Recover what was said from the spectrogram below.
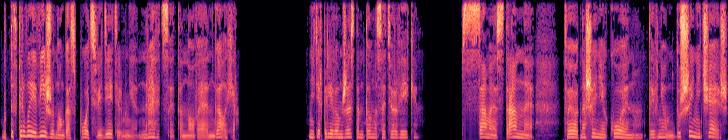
будто впервые вижу, но Господь свидетель, мне нравится эта новая Энгалахер. Нетерпеливым жестом Томас отер веки. «Самое странное — твое отношение к Коэну. Ты в нем души не чаешь.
